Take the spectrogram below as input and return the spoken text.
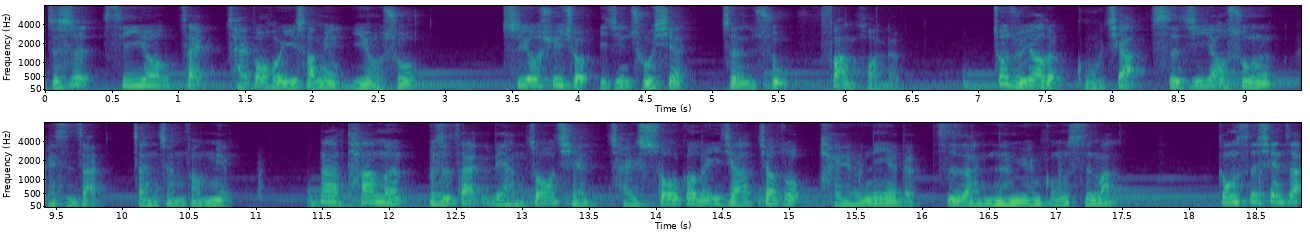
只是 CEO 在财报会议上面也有说，石油需求已经出现增速放缓了，最主要的股价刺激要素呢，还是在战争方面。那他们不是在两周前才收购了一家叫做 Pioneer 的自然能源公司吗？公司现在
